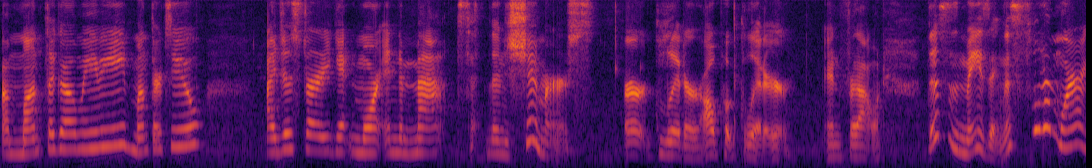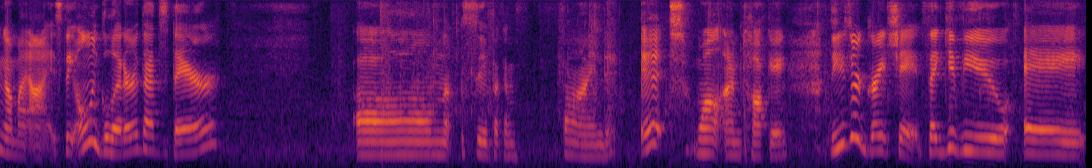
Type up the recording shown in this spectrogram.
a month ago, maybe month or two, I just started getting more into mattes than shimmers or glitter. I'll put glitter in for that one. This is amazing. This is what I'm wearing on my eyes. The only glitter that's there. Um, let's see if I can find it while I'm talking. These are great shades. They give you a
